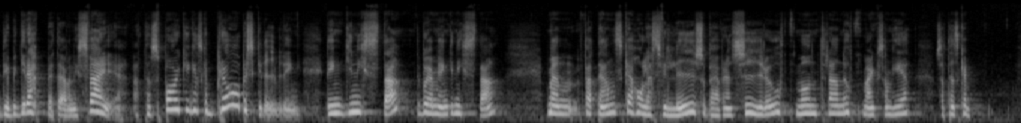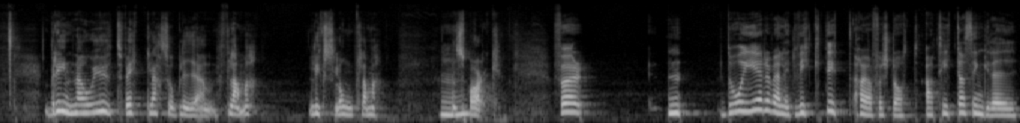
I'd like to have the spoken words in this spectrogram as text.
det begreppet även i Sverige. Att en spark är en ganska bra beskrivning. Det är en gnista, det börjar med en gnista. Men för att den ska hållas vid liv så behöver den syre, uppmuntran, uppmärksamhet så att den ska brinna och utvecklas och bli en flamma. Livslång flamma. Mm. En spark. För då är det väldigt viktigt, har jag förstått, att hitta sin grej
